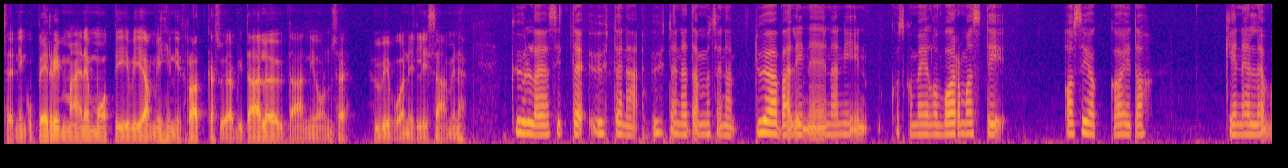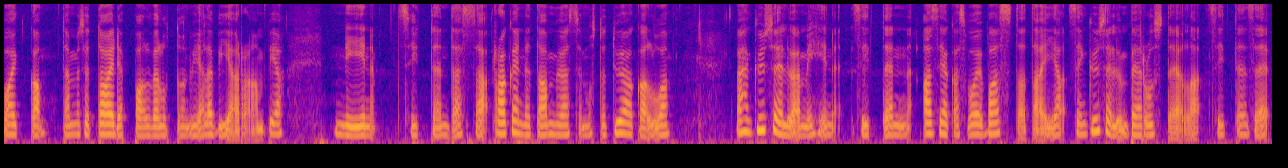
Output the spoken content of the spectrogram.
se niin kuin perimmäinen motiivi ja mihin niitä ratkaisuja pitää löytää, niin on se hyvinvoinnin lisääminen. Kyllä, ja sitten yhtenä, yhtenä tämmöisenä työvälineenä, niin koska meillä on varmasti asiakkaita, kenelle vaikka tämmöiset taidepalvelut on vielä vieraampia, niin sitten tässä rakennetaan myös semmoista työkalua, vähän kyselyä, mihin sitten asiakas voi vastata ja sen kyselyn perusteella sitten se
